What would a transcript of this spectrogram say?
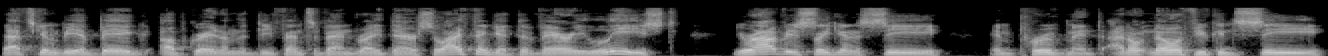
that's going to be a big upgrade on the defensive end right there. So I think at the very least, you're obviously going to see improvement. I don't know if you can see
